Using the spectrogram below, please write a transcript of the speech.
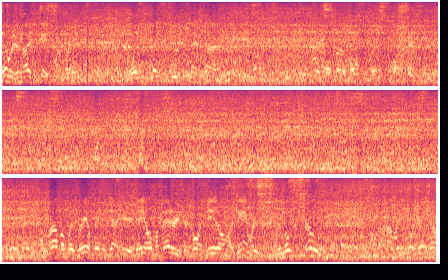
That was a nice sketch, my friend. Wasn't expecting to at the same time. My with rail fanning down here today, all my batteries are going dead on my cameras. Remote control. I don't know how many more things I'll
